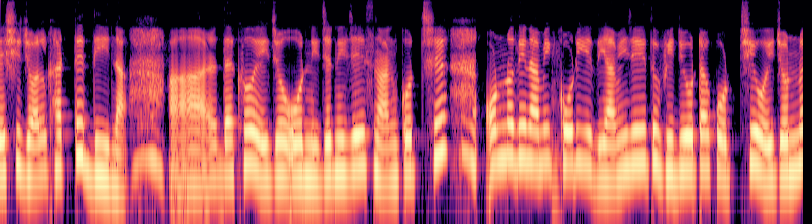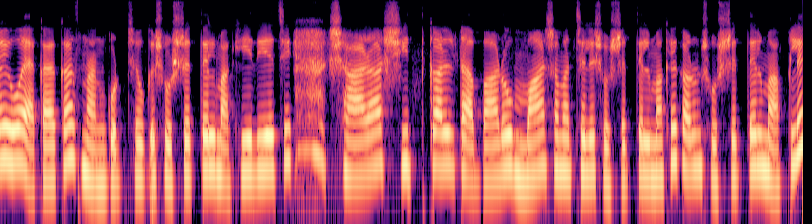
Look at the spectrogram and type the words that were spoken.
বেশি জল ঘাটতে দিই না। আর দেখো, এই যে ও নিজে নিজেই স্নান করছে। অন্যদিন আমি করিয়ে দিই। আমি যেহেতু ভিডিওটা করছি, ওই জন্যই ও একা একা স্নান করছে। ওকে সর্ষের তেল মাখিয়ে দিয়েছি। সারা শীতকালটা বারো মাস আমার ছেলে সর্ষের তেল মাখে, কারণ সর্ষের তেল মাখলে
